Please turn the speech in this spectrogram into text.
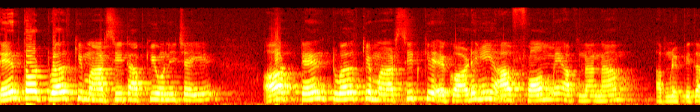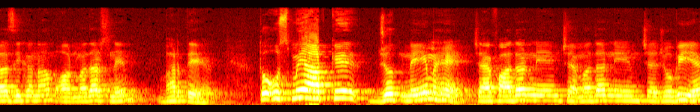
टेंथ और ट्वेल्थ की मार्कशीट आपकी होनी चाहिए। और टेंथ ट्वेल्थ के मार्कशीट के अकॉर्डिंग ही आप फॉर्म में अपना नाम, अपने पिताजी का नाम और मदर्स नेम भरते हैं। तो उसमें आपके जो नेम है, चाहे फादर नेम, चाहे मदर नेम, चाहे जो भी है,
